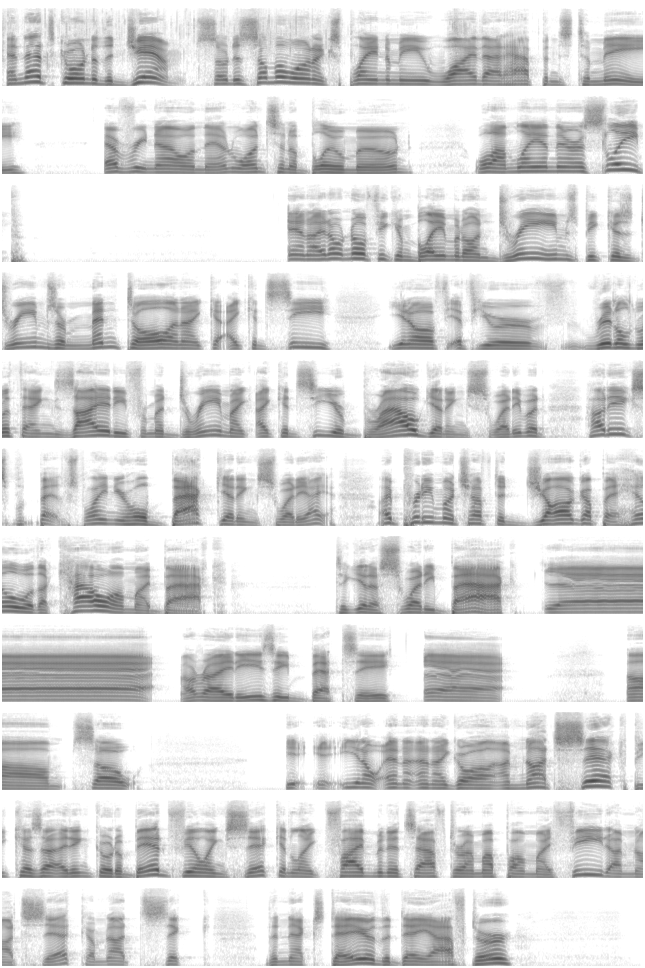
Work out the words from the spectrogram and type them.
And that's going to the gym. So does someone want to explain to me why that happens to me every now and then, once in a blue moon? Well, I'm laying there asleep. And I don't know if you can blame it on dreams because dreams are mental, and I, I could see, you know, if, if you're riddled with anxiety from a dream, I, I could see your brow getting sweaty. But how do you exp- explain your whole back getting sweaty? I, I pretty much have to jog up a hill with a cow on my back to get a sweaty back. Yeah. All right, easy, Betsy. Yeah. Um, so you know, and and I go, I'm not sick because I didn't go to bed feeling sick, and like five minutes after I'm up on my feet, I'm not sick. I'm not sick the next day or the day after.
